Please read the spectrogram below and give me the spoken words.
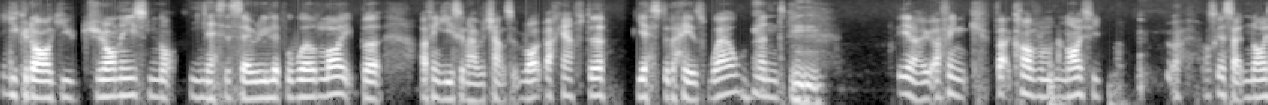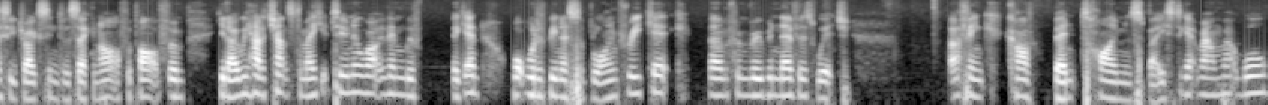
you could argue Johnny's not necessarily lit the world light, but I think he's going to have a chance at right back after yesterday as well. Mm-hmm. And mm-hmm. you know, I think that kind of nicely. I was going to say it nicely drags into the second half. Apart from, you know, we had a chance to make it 2 0 right then with, again, what would have been a sublime free kick um, from Ruben Neves, which I think kind of bent time and space to get around that wall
